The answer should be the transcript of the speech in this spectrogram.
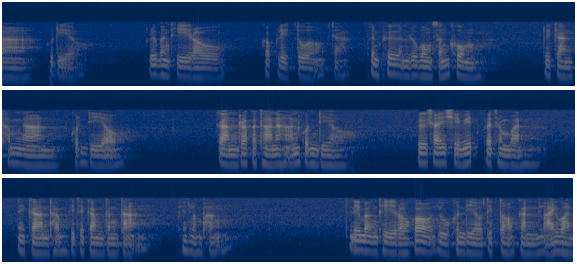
มาผู้เดียว หรือบางทีเราก็ปลีกตัวออกจากเพื่อนๆหรือวงสังคม ด้วยการทำงานคนเดียว การรับประทานอาหารคนเดียว หรือใช้ชีวิตประจำวัน ในการทำกิจกรรมต่างๆ เพียงลำพัง ทีนี้บางทีเราก็อยู่คนเดียวติดต่อกันหลายวัน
